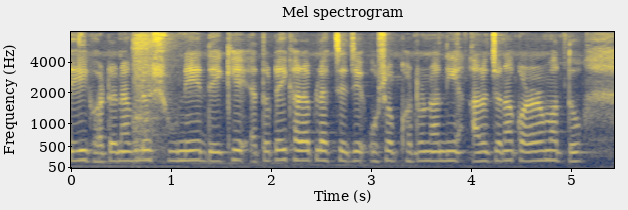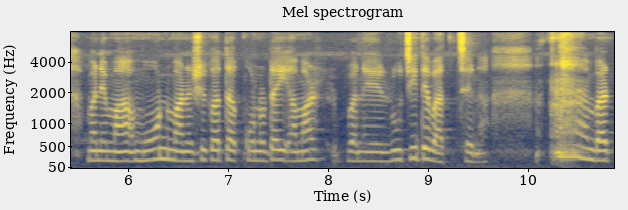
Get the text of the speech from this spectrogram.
এই ঘটনাগুলো শুনে দেখে এতটাই খারাপ লাগছে যে ওসব ঘটনা নিয়ে আলোচনা করার মতো মানে মা, মন মানসিকতা কোনোটাই আমার মানে রুচিতে পাচ্ছে না। বাট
